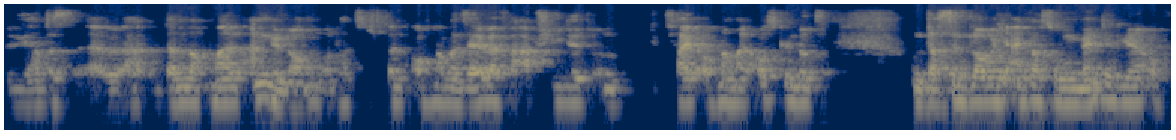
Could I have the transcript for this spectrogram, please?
sie hat das äh, dann nochmal angenommen und hat sich dann auch nochmal selber verabschiedet und die Zeit auch nochmal ausgenutzt und das sind, glaube ich, einfach so Momente, die dann auch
